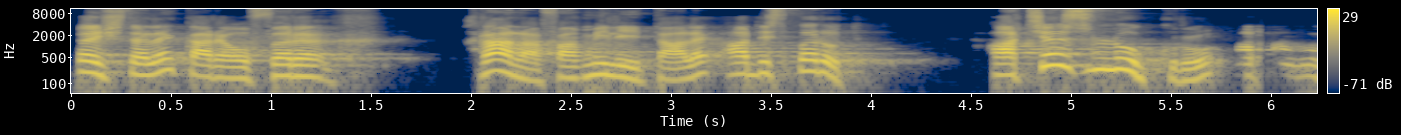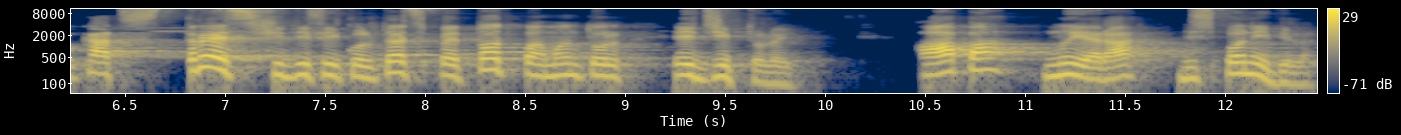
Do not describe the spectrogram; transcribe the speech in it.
Peștele care oferă hrana familiei tale a dispărut. Acest lucru a provocat stres și dificultăți pe tot pământul Egiptului. Apa nu era disponibilă,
